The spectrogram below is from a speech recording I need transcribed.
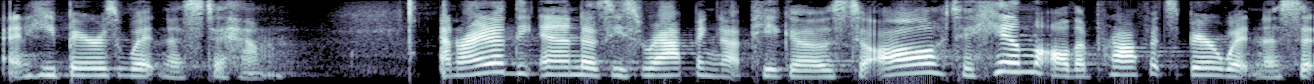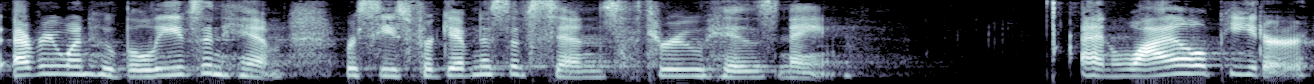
and he bears witness to him. And right at the end, as he's wrapping up, he goes, To all, to him, all the prophets bear witness that everyone who believes in him receives forgiveness of sins through his name. And while Peter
